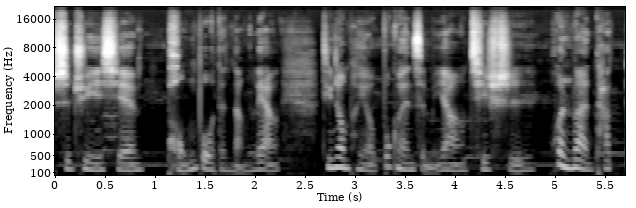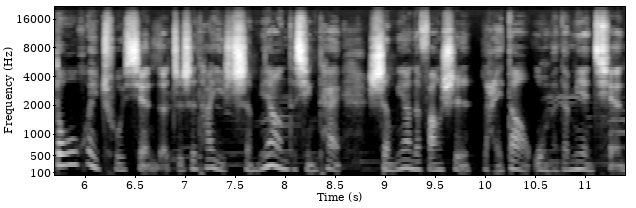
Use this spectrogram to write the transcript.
失去一些蓬勃的能量。听众朋友，不管怎么样，其实混乱它都会出现的，只是它以什么样的形态、什么样的方式来到我们的面前。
